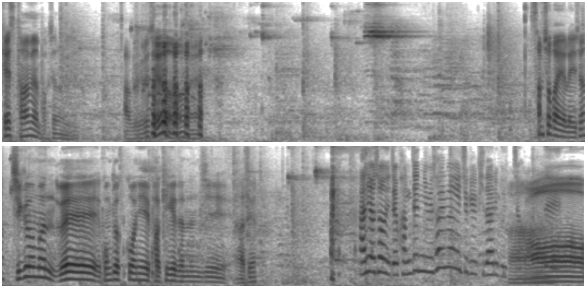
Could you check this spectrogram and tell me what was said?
게스트 하면 박찬호이죠. 아, 왜 그러세요? 예. 3초 바이올레이션. 지금은 왜 공격권이 바뀌게 됐는지 아세요? 아니요, 저는 이제 광재님이 설명해 주길 기다리고 있죠. 아. 네. 어,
